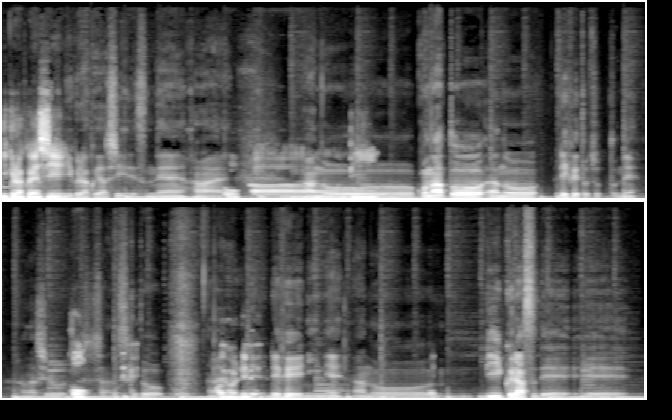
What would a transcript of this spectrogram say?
い。いくら悔し B い。クラ悔しいですね。はい。あのーこの後あのレフェとちょっとね話をしたんですけど、はいはいレフェ。レフェにね、あのー B クラスで、えー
